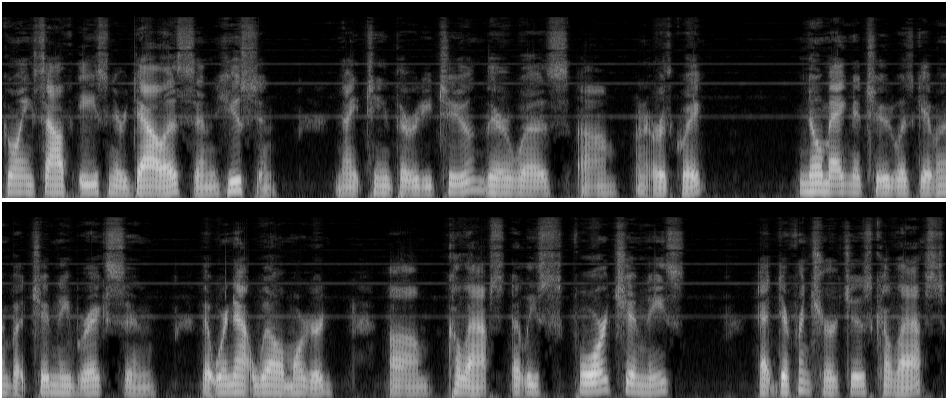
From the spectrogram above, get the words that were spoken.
Going southeast near Dallas and Houston, 1932, there was um, an earthquake. No magnitude was given, but chimney bricks and that were not well mortared um, collapsed. At least four chimneys at different churches collapsed.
